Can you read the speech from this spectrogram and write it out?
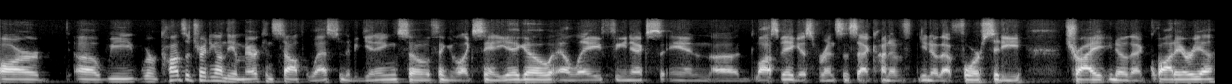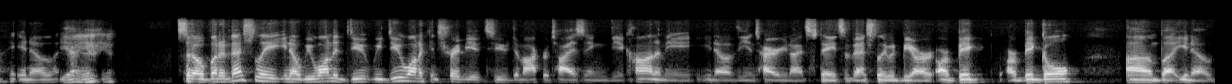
are uh, we we're concentrating on the American Southwest in the beginning. So think of like San Diego, LA, Phoenix, and uh, Las Vegas, for instance. That kind of you know that four city try you know that quad area. You know. Yeah, yeah, yeah. So, but eventually, you know, we want to do we do want to contribute to democratizing the economy. You know, of the entire United States. Eventually, would be our our big our big goal. Um, but you know,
